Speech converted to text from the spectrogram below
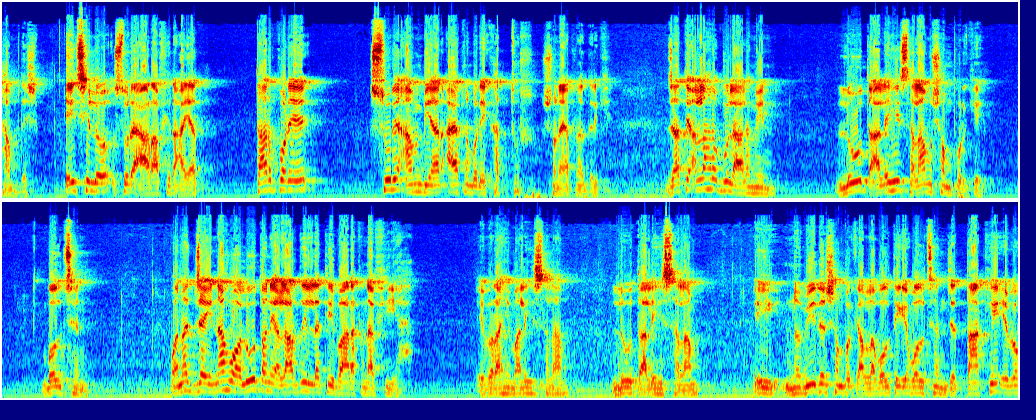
সামদেশ এই ছিল সুরে আরাফের আয়াত। তারপরে সুরে আম্বিয়ার আয়াত নম্বর একাত্তর শোনায় আপনাদেরকে। যাতে আল্লাহ রবুল আলমিন লুত আলহি সালাম সম্পর্কে বলছেন। ওয়ানাজ্জাই নাহু আলুত আনি আল্লাহদুল্লাতি বারাক নাফিয়া ইব্রাহিম আলহি সালাম, লুত আলহি সালাম, এই নবীদের সম্পর্কে আল্লাহ বলতে গিয়ে বলছেন যে তাকে এবং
